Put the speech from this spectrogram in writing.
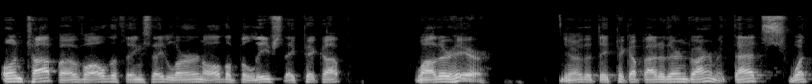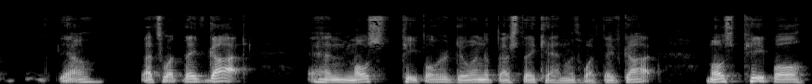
on top of all the things they learn, all the beliefs they pick up while they're here, you know, that they pick up out of their environment. That's what, you know, that's what they've got. And most people are doing the best they can with what they've got. Most people,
